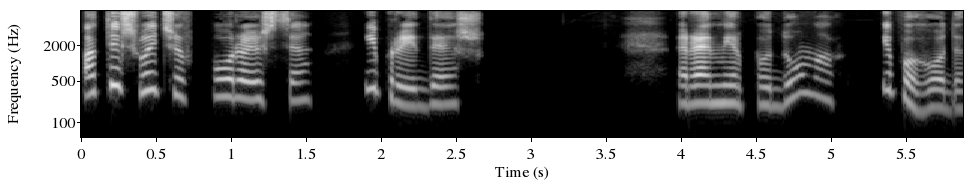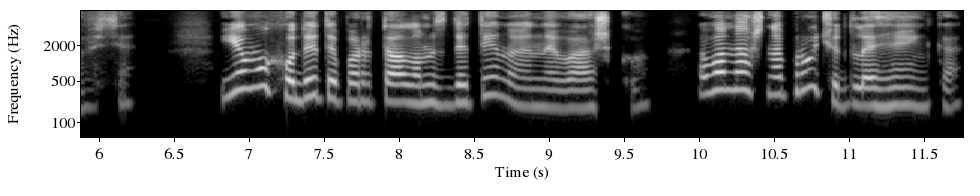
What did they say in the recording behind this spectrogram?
А ти швидше впораєшся і прийдеш. Рамір подумав і погодився. Йому ходити порталом з дитиною неважко. Вона ж напрочуд легенька,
